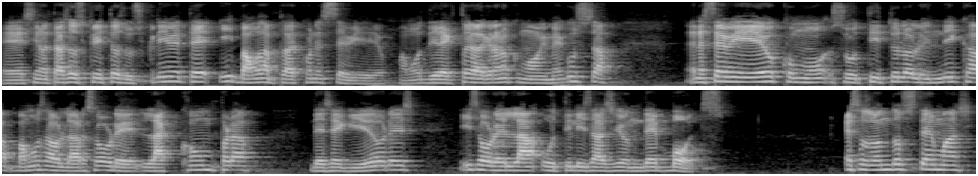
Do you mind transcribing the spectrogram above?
eh, si no has suscrito, suscríbete y vamos a empezar con este video. Vamos directo al grano como a mí me gusta. En este video, como su título lo indica, vamos a hablar sobre la compra de seguidores y sobre la utilización de bots. Esos son dos temas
